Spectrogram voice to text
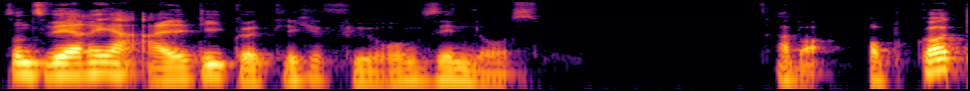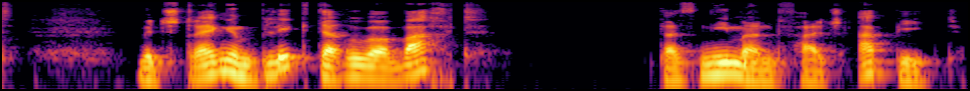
sonst wäre ja all die göttliche Führung sinnlos. Aber ob Gott mit strengem Blick darüber wacht, dass niemand falsch abbiegt,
